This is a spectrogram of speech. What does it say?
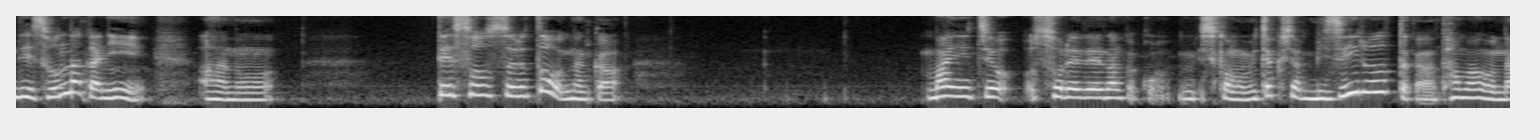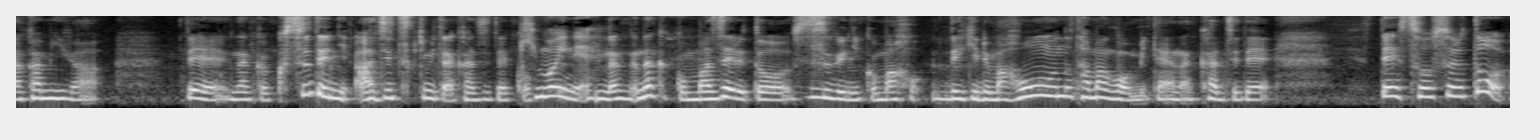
でその中にあのでそうするとなんか毎日それでなんかこうしかもめちゃくちゃ水色だったかな卵の中身が。でなんかすでに味付きみたいな感じでこうキモいね。なんかなんかこう混ぜるとすぐにこう魔法できる魔法の卵みたいな感じででそうすると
